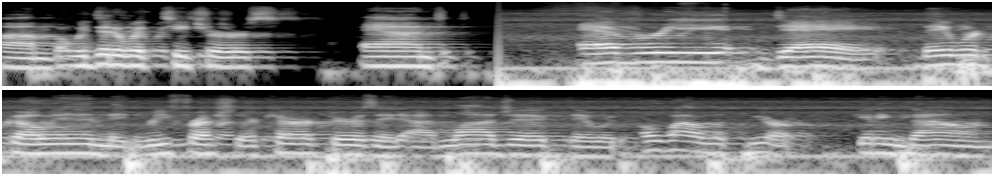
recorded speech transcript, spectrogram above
um, but we did it with teachers, and every day they would go in, they'd refresh their characters, they'd add logic, they would, oh wow, look, we are getting down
